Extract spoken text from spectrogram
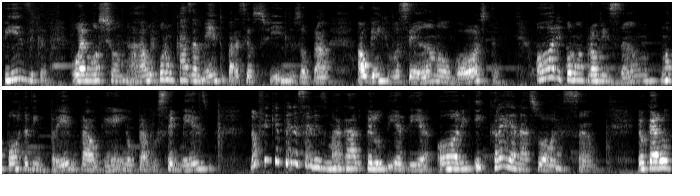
física ou emocional, por um casamento para seus filhos ou para alguém que você ama ou gosta. Ore por uma provisão, uma porta de emprego para alguém ou para você mesmo. Não fique apenas sendo esmagado pelo dia a dia. Ore e creia na sua oração. Eu quero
